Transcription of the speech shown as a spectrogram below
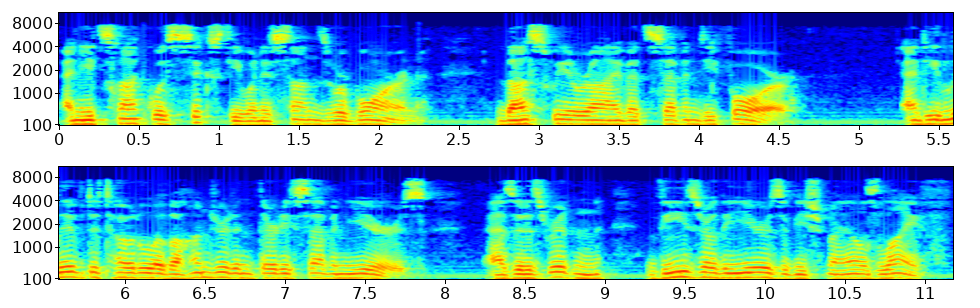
and Yitzchak was 60 when his sons were born. Thus we arrive at 74. And he lived a total of 137 years. As it is written, these are the years of Yishmael's life.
